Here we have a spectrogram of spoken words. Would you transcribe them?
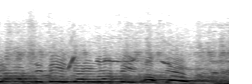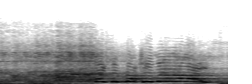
shout out to DJ Rafi Posse. Make some fucking noise!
